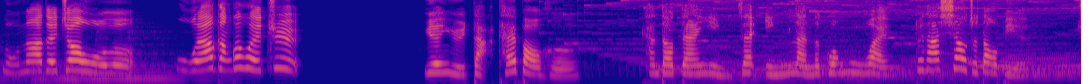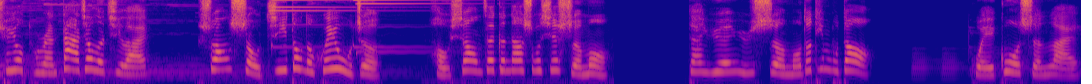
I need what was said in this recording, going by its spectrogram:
卢娜在叫我了，我要赶快回去。”渊宇打开宝盒，看到丹影在银蓝的光幕外对他笑着道别，却又突然大叫了起来。双手激动地挥舞着，好像在跟他说些什么，但渊宇什么都听不到。回过神来，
